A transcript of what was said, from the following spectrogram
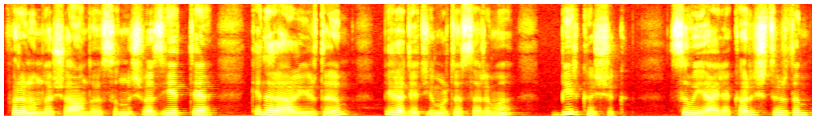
Fırınım da şu anda ısınmış vaziyette. Kenara ayırdığım bir adet yumurta sarımı bir kaşık sıvı yağ ile karıştırdım.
